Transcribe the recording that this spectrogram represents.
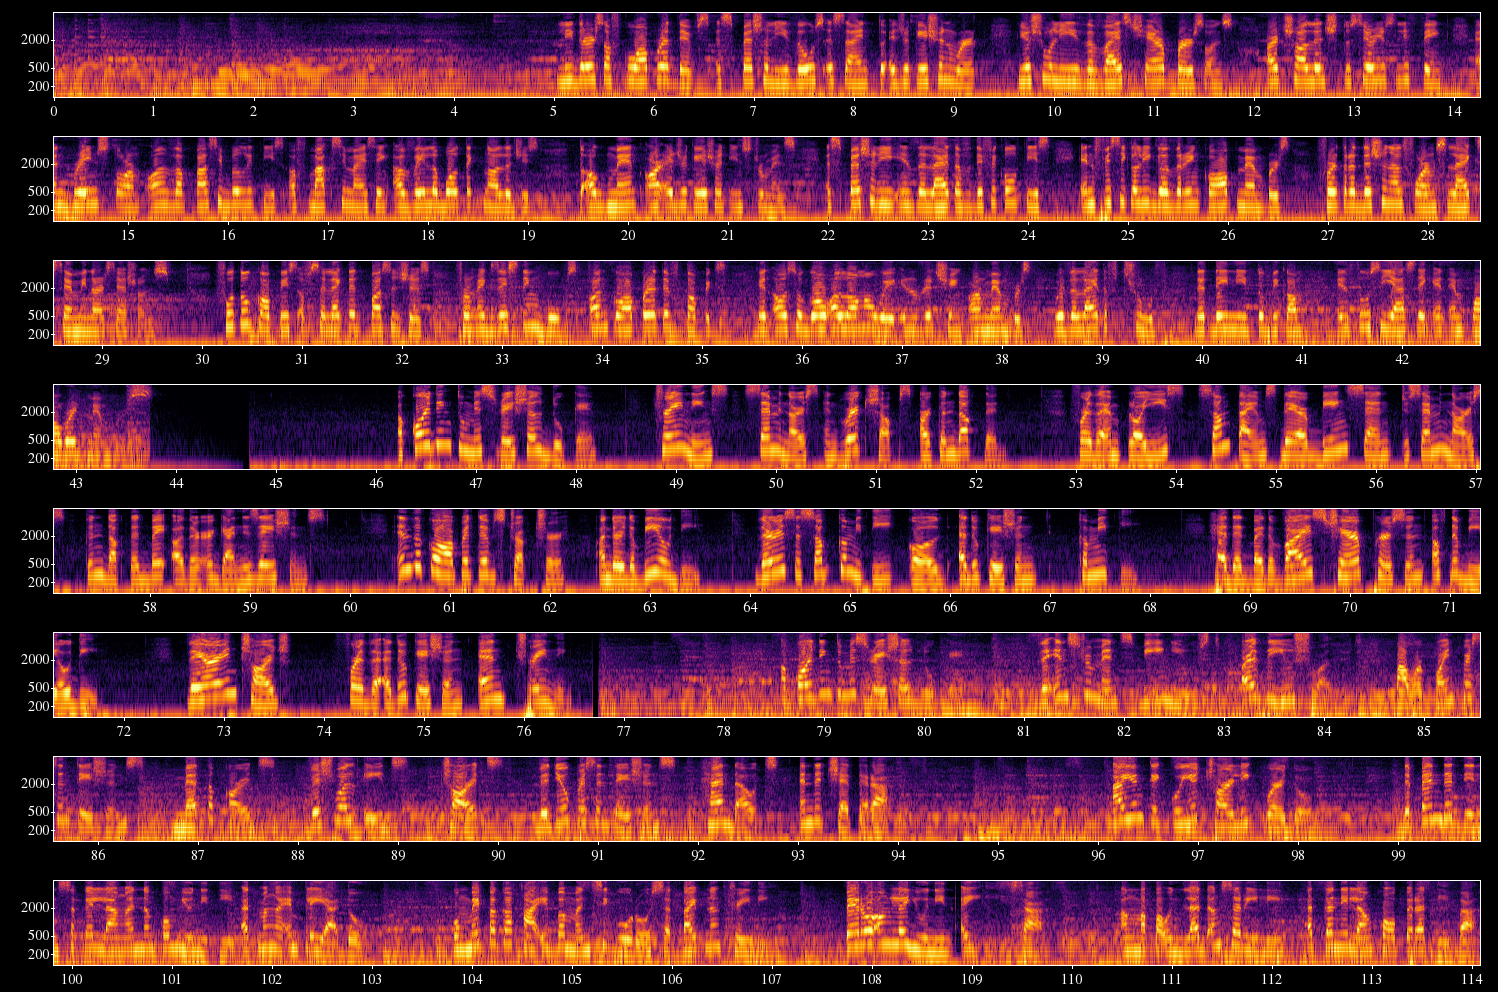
Leaders of cooperatives, especially those assigned to education work, usually the vice chairpersons, are challenged to seriously think and brainstorm on the possibilities of maximizing available technologies to augment our education instruments, especially in the light of difficulties in physically gathering co-op members for traditional forms like seminar sessions. Photocopies of selected passages from existing books on cooperative topics can also go a long way in reaching our members with the light of truth that they need to become enthusiastic and empowered members. According to Ms. Rachel Duque, trainings, seminars, and workshops are conducted. For the employees, sometimes they are being sent to seminars conducted by other organizations. In the cooperative structure, under the BOD, there is a subcommittee called Education Committee, headed by the Vice Chairperson of the BOD. They are in charge for the education and training. According to Ms. Rachel Duque, the instruments being used are the usual PowerPoint presentations, meta cards, visual aids, charts, video presentations, handouts, and etc. Ayon kay Kuya Charlie Cuerdo, depende din sa kailangan ng community at mga empleyado. Kung may pagkakaiba man siguro sa type ng training, pero ang layunin ay iisa, ang mapaunlad ang sarili at kanilang kooperatiba.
